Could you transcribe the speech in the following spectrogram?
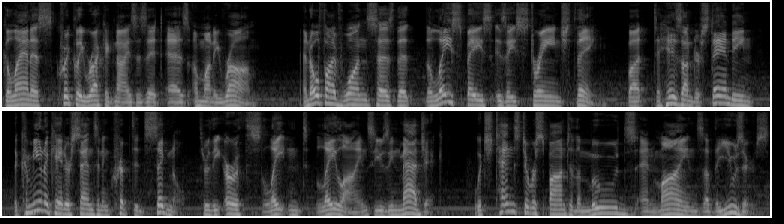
Galanis quickly recognizes it as Amani-Ram, and 051 says that the ley space is a strange thing, but to his understanding, the communicator sends an encrypted signal through the Earth's latent ley lines using magic, which tends to respond to the moods and minds of the users.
